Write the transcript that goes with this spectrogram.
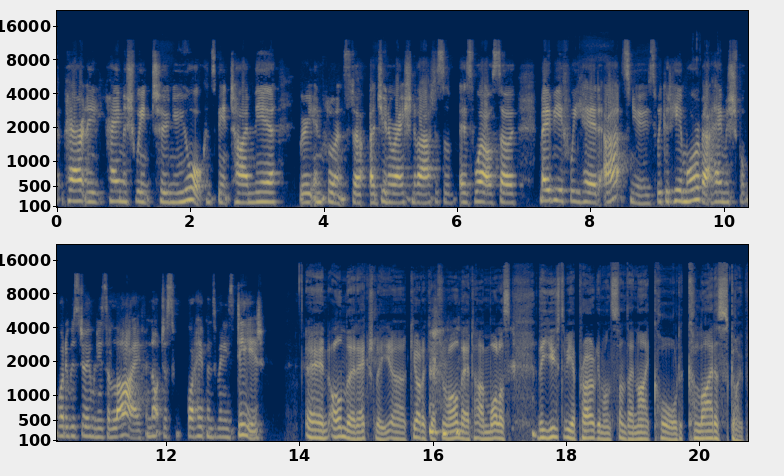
apparently Hamish went to New York and spent time there, where he influenced a, a generation of artists as well. So maybe if we had arts news, we could hear more about Hamish, what he was doing when he's alive, and not just what happens when he's dead. And on that, actually, uh, kia ora, on that, um, Wallace, there used to be a program on Sunday night called Kaleidoscope.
